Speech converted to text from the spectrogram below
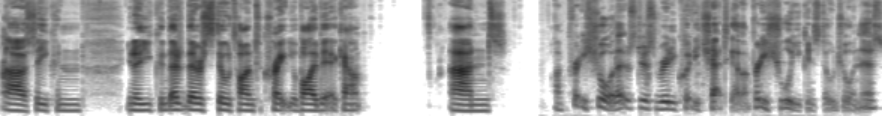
Uh, so you can you know, you can there, there's still time to create your Bybit account. And I'm pretty sure, let's just really quickly check together. I'm pretty sure you can still join this.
